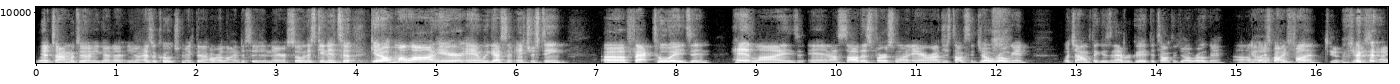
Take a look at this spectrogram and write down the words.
Yeah, time will tell. You gotta, you know, as a coach, make that hard line decision there. So let's get into get off my lawn here, and we got some interesting uh factoids and headlines. And I saw this first one. Aaron Rodgers talks to Joe Rogan, which I don't think is never good to talk to Joe Rogan, um, but Oh, it's probably fun. Joe- I-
